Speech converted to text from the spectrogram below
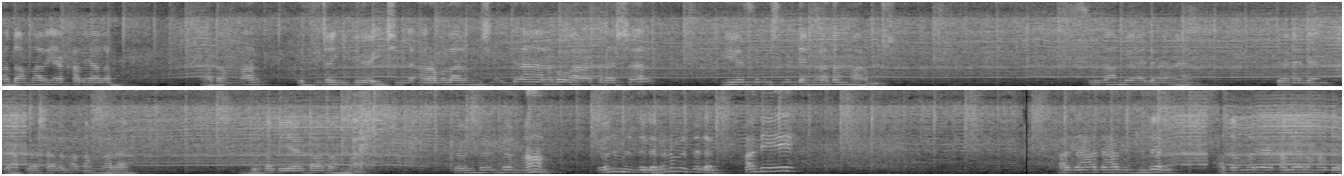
Adamları yakalayalım. Adamlar hızlıca gidiyor. İçinde arabaların içinde iki tane araba var arkadaşlar. Birisinin içinde demir adam varmış. Şuradan dönelim hemen. Dönelim. Yaklaşalım adamlara. Burada bir yerde adamlar. Dön dön dön. Aha. Önümüzdeler önümüzdeler. Hadi. Hadi hadi hadi güzel. Adamları yakalayalım hadi.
